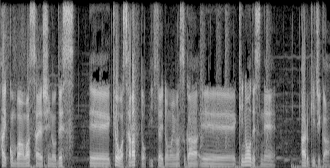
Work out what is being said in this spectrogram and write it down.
はい、こんばんは、さやしのです。えー今日はさらっといきたいと思いますが、えー昨日ですね、ある記事が、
